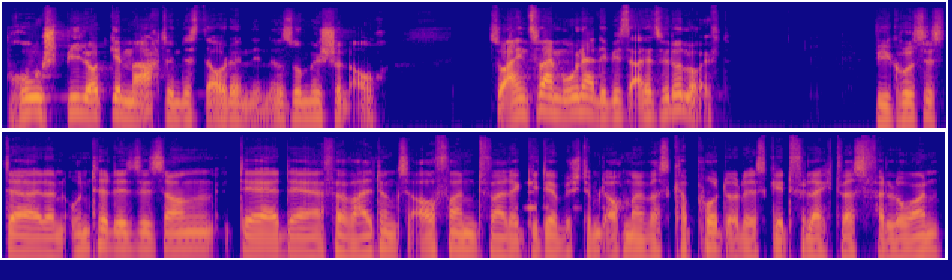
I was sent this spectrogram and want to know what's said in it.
pro Spielort gemacht und das dauert dann in der Summe schon auch so ein, zwei Monate, bis alles wieder läuft. Wie groß ist da dann unter der Saison der, der Verwaltungsaufwand? Weil da geht ja bestimmt auch mal was kaputt oder es geht vielleicht was verloren.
